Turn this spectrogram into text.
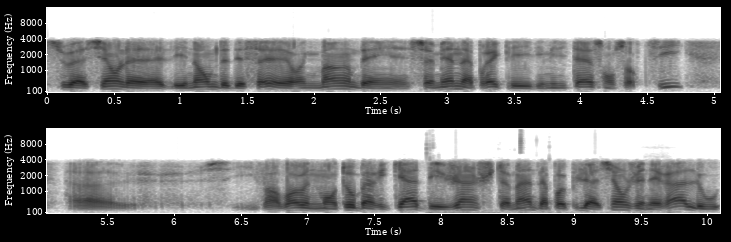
situations, les nombres de décès augmentent une semaine après que les, militaires sont sortis, euh, il va y avoir une montée aux barricades des gens, justement, de la population générale ou,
